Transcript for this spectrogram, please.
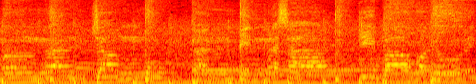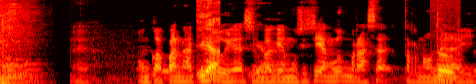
mengancammu Dan binasa di bawah durimu Eh, ungkapan hati Iya, lu ya sebagai musisi yang lu merasa ternodai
